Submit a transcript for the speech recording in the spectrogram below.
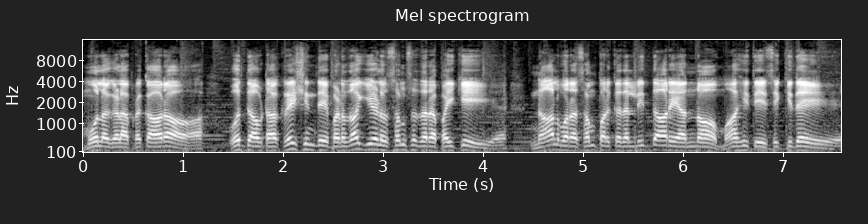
ಮೂಲಗಳ ಪ್ರಕಾರ ಉದ್ಧವ್ ಠಾಕ್ರೆ ಶಿಂದೆ ಬಣದ ಏಳು ಸಂಸದರ ಪೈಕಿ ನಾಲ್ವರ ಸಂಪರ್ಕದಲ್ಲಿದ್ದಾರೆ ಅನ್ನೋ ಮಾಹಿತಿ ಸಿಕ್ಕಿದೆ.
